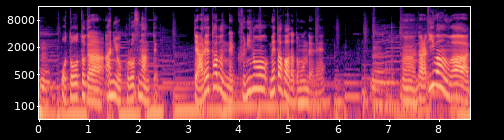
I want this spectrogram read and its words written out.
うん。弟が兄を殺すなんて。であれ多分ね国のメタファーだと思うんだよね、うん。うん、だからイワンは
